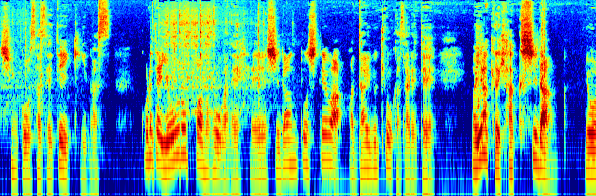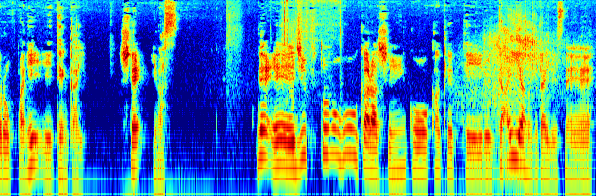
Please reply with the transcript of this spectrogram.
進行させていきます。これでヨーロッパの方がね、えー、師団としてはだいぶ強化されて、まあ、約100師団ヨーロッパに展開しています。で、エジプトの方から進行をかけているガイアの部隊ですね。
